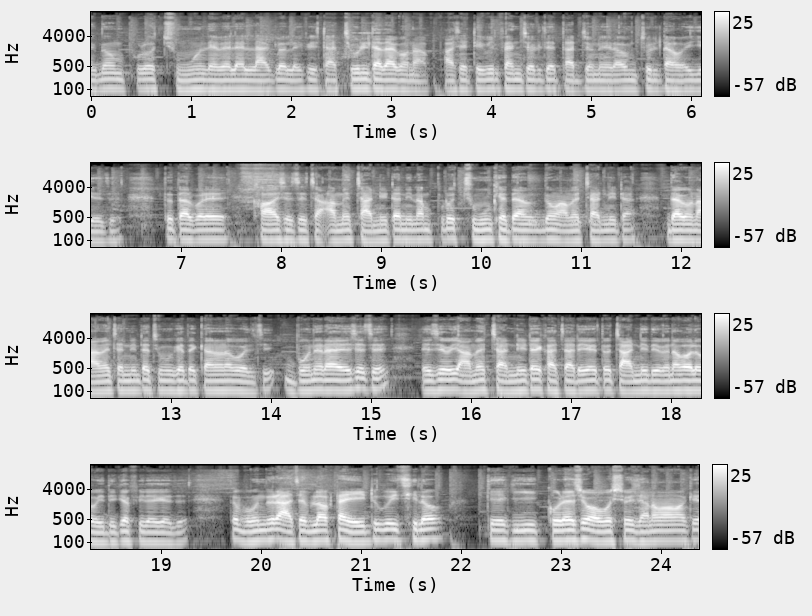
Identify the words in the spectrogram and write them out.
একদম পুরো চুমো লেভেলের লাগল লেগ পিসটা আর চুলটা দেখো না, পাশে টেবিল ফ্যান চলছে, তার জন্য এরকম চুলটা হয়ে গিয়েছে। তো তারপরে খাওয়া শেষে আমের চাটনিটা নিলাম, পুরো চুমু খেতে একদম আমের চাটনিটা। দেখো না, আমের চাটনিটা চুমু খেতে কেন না বলছি, বোনেরা এসেছে, এসে ওই আমের চাটনিটাই খাচ্ছে, আর তো চাটনি দেবে না বলে ওইদিকে ফিরে গেছে। তো বন্ধুরা আছে ব্লগটা এইটুকুই ছিল। কে কী করেছ অবশ্যই জানাও আমাকে।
